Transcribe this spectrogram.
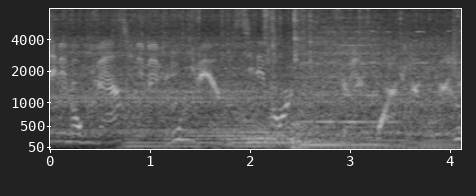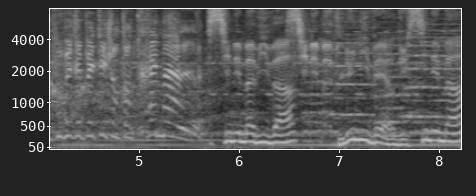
Cinéma Viva, l'univers du cinéma Vous pouvez répéter, j'entends très mal. Cinéma Viva, l'univers du cinéma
